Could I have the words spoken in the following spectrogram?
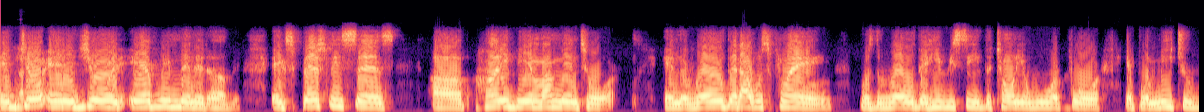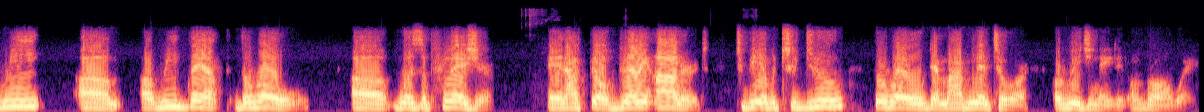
Enjoy and enjoyed every minute of it, especially since uh, Honi being my mentor and the role that I was playing was the role that he received the Tony Award for, and for me to re um, uh, revamped the role uh, was a pleasure. And I felt very honored to be able to do the role that my mentor originated on Broadway.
